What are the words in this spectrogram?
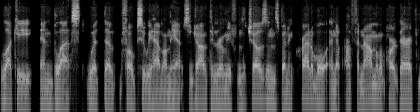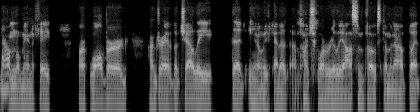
lucky and blessed with the folks who we have on the app. So Jonathan Roumie from The Chosen's been incredible and a phenomenal partner, a phenomenal man of faith. Mark Wahlberg, Andrea Bocelli, that, you know, we've got a, a bunch more really awesome folks coming out, but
